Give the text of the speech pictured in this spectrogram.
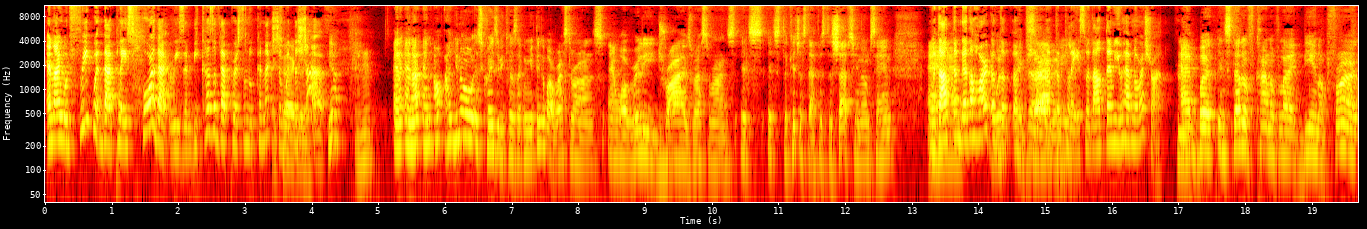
And I would frequent that place for that reason because of that personal connection with the chef. Yeah. Mm-hmm. And and I, and I, you know it's crazy because like when you think about restaurants and what really drives restaurants, it's it's the kitchen staff, it's the chefs. You know what I'm saying? Without them, they're the heart of, with- the, of, the, of the place. Without them, you have no restaurant. Hmm. And but instead of kind of like being upfront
